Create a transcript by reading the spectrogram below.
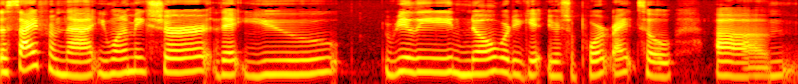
aside from that, you want to make sure that you really know where to get your support, right? So, um,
